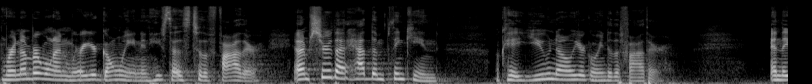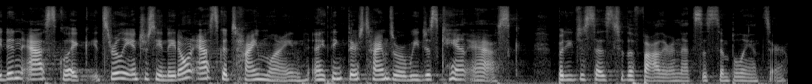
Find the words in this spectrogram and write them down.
were number one, where are you're going, and He says to the Father. And I'm sure that had them thinking, okay, you know you're going to the Father. And they didn't ask, like, it's really interesting. They don't ask a timeline. And I think there's times where we just can't ask. But he just says to the Father, and that's the simple answer.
